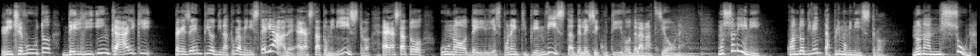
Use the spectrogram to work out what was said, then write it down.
ricevuto degli incarichi per esempio di natura ministeriale, era stato ministro, era stato uno degli esponenti più in vista dell'esecutivo della nazione. Mussolini, quando diventa primo ministro, non ha nessuna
